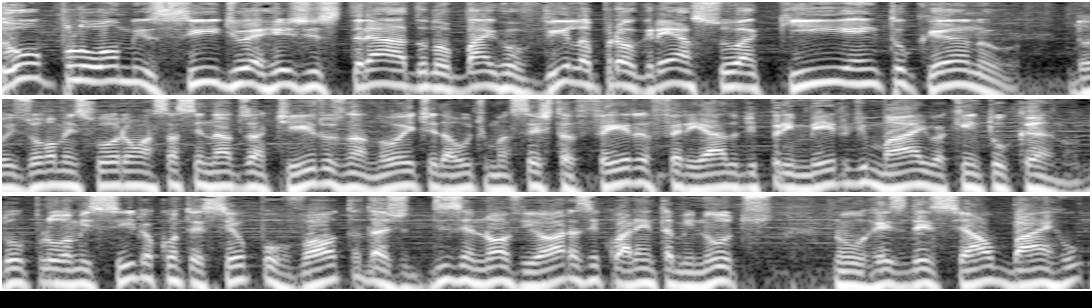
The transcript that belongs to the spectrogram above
Duplo homicídio é registrado no bairro Vila Progresso, aqui em Tucano. Dois homens foram assassinados a tiros na noite da última sexta-feira, feriado de 1 de maio aqui em Tucano. Duplo homicídio aconteceu por volta das 19 horas e 40 minutos no residencial bairro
